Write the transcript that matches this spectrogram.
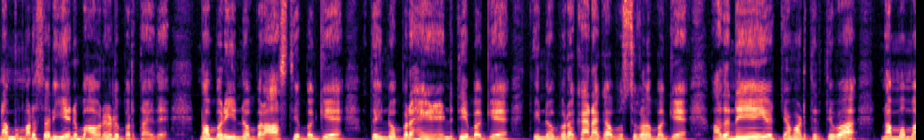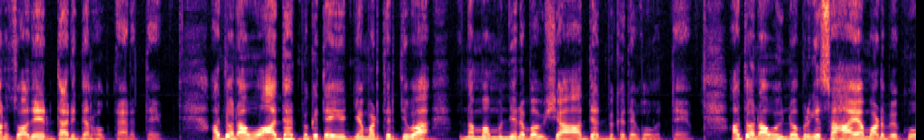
ನಮ್ಮ ಮನಸ್ಸಲ್ಲಿ ಏನು ಭಾವನೆಗಳು ಬರ್ತಾಯಿದೆ ನಾವು ಬರೀ ಇನ್ನೊಬ್ಬರ ಆಸ್ತಿ ಬಗ್ಗೆ ಅಥವಾ ಇನ್ನೊಬ್ಬರ ಹೆಂಡತಿ ಬಗ್ಗೆ, ಇನ್ನೊಬ್ಬರ ಕನಕ ವಸ್ತುಗಳ ಬಗ್ಗೆ ಅದನ್ನೇ ಯೋಚನೆ ಮಾಡ್ತಿರ್ತೀವ? ನಮ್ಮ ಮನಸ್ಸು ಅದೇ ದಾರಿದಲ್ಲಿ ಹೋಗ್ತಾ ಇರುತ್ತೆ. ಅಥವಾ ನಾವು ಆಧ್ಯಾತ್ಮಿಕತೆ ಯೋಚನೆ ಮಾಡ್ತಿರ್ತೀವ, ನಮ್ಮ ಮುಂದಿನ ಭವಿಷ್ಯ ಆಧ್ಯಾತ್ಮಿಕತೆಗೆ ಹೋಗುತ್ತೆ. ಅಥವಾ ನಾವು ಇನ್ನೊಬ್ಬರಿಗೆ ಸಹಾಯ ಮಾಡಬೇಕು.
